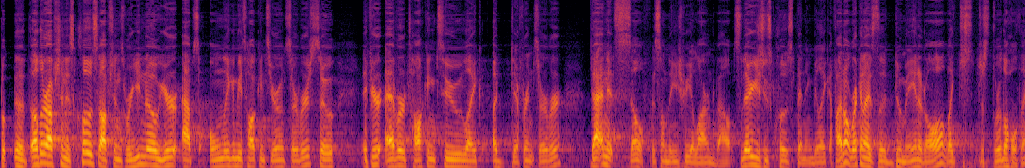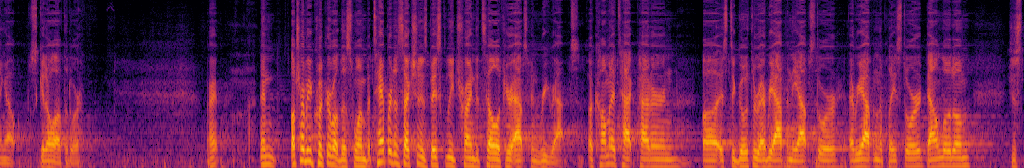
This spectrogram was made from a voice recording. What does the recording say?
but the other option is closed options where you know your app's only going to be talking to your own servers. So if you're ever talking to like a different server, that in itself is something you should be alarmed about. So there you just use closed pinning. Be like, if I don't recognize the domain at all, like just, just throw the whole thing out. Just get it all out the door. All right? And I'll try to be quicker about this one, but tamper detection is basically trying to tell if your app's been rewrapped. A common attack pattern uh, is to go through every app in the App Store, every app in the Play Store, download them, just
